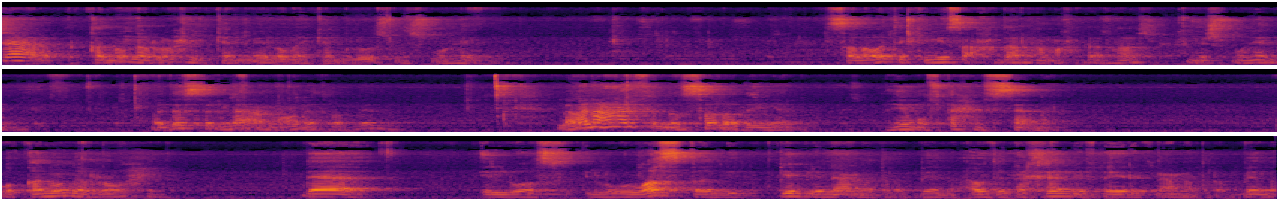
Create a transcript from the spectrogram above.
شاعر القانون الروحي يكمله ما يكملوش مش مهم صلوات الكنيسة أحضرها ما أحضرهاش مش مهم ما ده استغناء عن معونة ربنا لو أنا عارف إن الصلاة دي هي مفتاح السماء والقانون الروحي ده. الواسطة اللي تجيب لي نعمة ربنا أو تدخلني في دايرة نعمة ربنا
